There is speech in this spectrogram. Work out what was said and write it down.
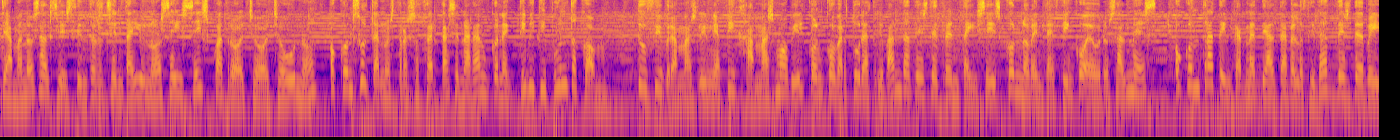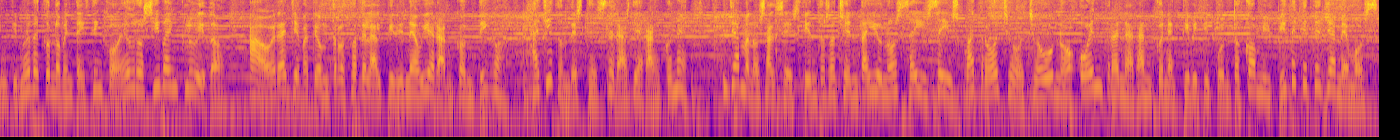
Llámanos al 681-664881 o consulta nuestras ofertas en aranconnectivity.com. Tu fibra más línea fija más móvil con cobertura tribanda desde 36,95 euros al mes o contrata internet de alta velocidad desde 29,95 euros IVA incluido. Ahora llévate un trozo del Alpirineo y Aran contigo. Allí donde estés serás de Aran Connect. Llámanos al 681-664881 o entra en aranconnectivity.com y pide que te llamemos.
